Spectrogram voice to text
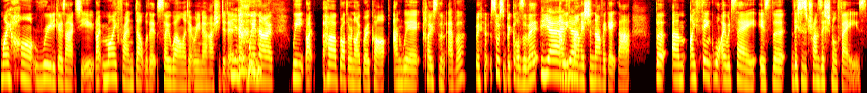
my heart really goes out to you. Like my friend dealt with it so well, and I don't really know how she did it. Yeah. But we're now, we like her brother and I broke up, and we're closer than ever, sort of because of it Yeah. and we've yeah. managed to navigate that. But um, I think what I would say is that this is a transitional phase,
